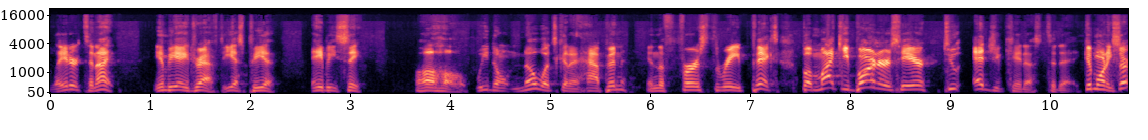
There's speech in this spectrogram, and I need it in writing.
later tonight, NBA draft, ESPN, ABC. Oh, we don't know what's going to happen in the first three picks, but Mikey Barner's here to educate us today. Good morning, sir.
